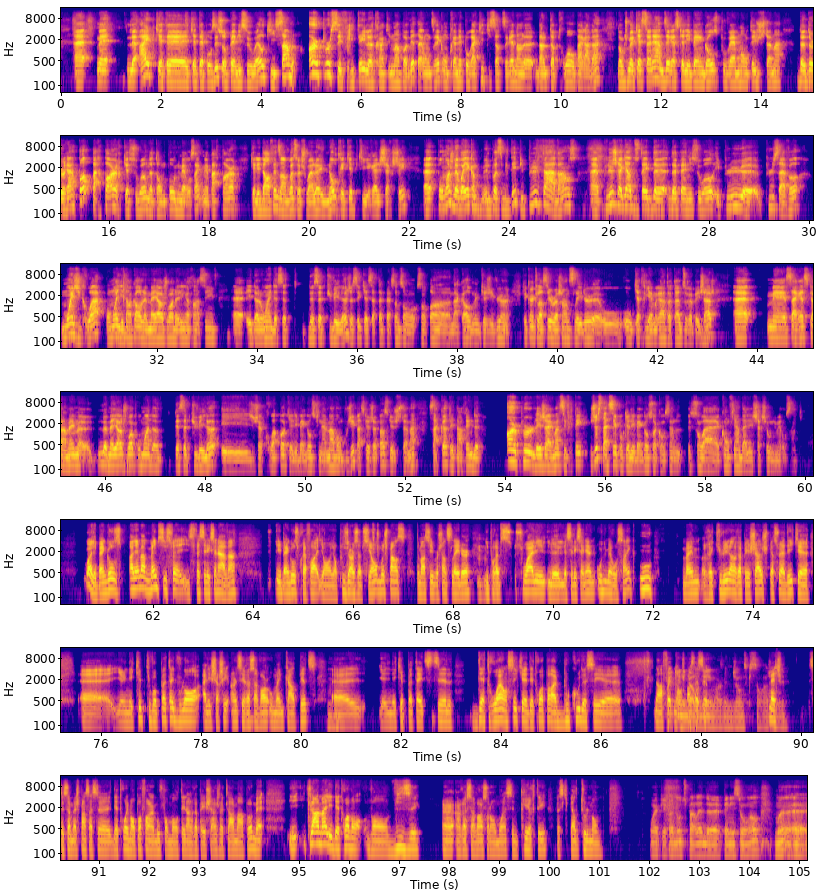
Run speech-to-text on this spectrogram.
Mais le hype qui était, qui était posé sur Penny Sewell, qui semble un peu s'effriter là, tranquillement, pas vite, on dirait qu'on prenait pour acquis qu'il sortirait dans le, top 3 auparavant. Donc, je me questionnais à me dire est-ce que les Bengals pourraient monter justement de deux rangs, pas par peur que Sewell ne tombe pas au numéro 5, mais par peur que les Dolphins envoient ce choix-là à une autre équipe qui irait le chercher. Euh, pour moi, je le voyais comme une possibilité. Puis plus le temps avance, euh, plus je regarde du tape de, Penny Sewell et plus, euh, plus ça va, moins j'y crois. Pour moi, il est encore le meilleur joueur de ligne offensive et de loin de cette, de cette QV-là. Je sais que certaines personnes ne sont, pas en accord, même que j'ai vu quelqu'un classer Rashawn Slater au, au, quatrième rang total du repêchage. mais ça reste quand même le meilleur joueur pour moi de, cette QV-là et je ne crois pas que les Bengals finalement vont bouger parce que je pense que justement, sa cote est en train de un peu légèrement s'effriter, juste assez pour que les Bengals soient, soient confiants d'aller le chercher au numéro 5. Oui, les Bengals, honnêtement, même s'il se fait sélectionner avant, les Bengals préfèrent, ils ont, plusieurs options. Moi, je pense, de mentionner Rashawn Slater, mm-hmm. ils pourraient soit aller le, sélectionner au numéro 5 ou même reculer dans le repêchage. Je suis persuadé que euh, y a une équipe qui va peut-être vouloir aller chercher un de ses receveurs ou même Carl Pitts. Mhm. Euh, il y a une équipe peut-être style Détroit. On sait que Détroit perd beaucoup de ses. Euh, non, en fait, non, je pense à ça. Marvin Jones qui sont C'est ça, mais je pense à ça. Détroit, ils ne vont pas faire un move pour monter dans le repêchage, clairement pas. Mais clairement, les Détroits vont, viser un receveur, selon moi. C'est une priorité parce qu'ils perdent tout le monde. Oui, puis Renaud, tu parlais de Penny Sewell. Moi, euh,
